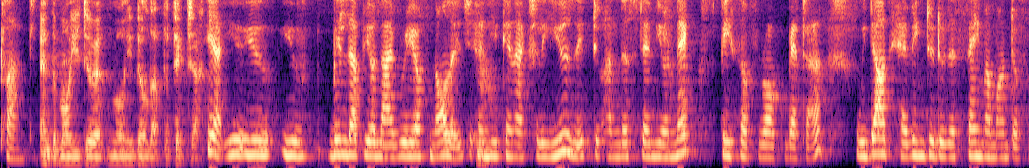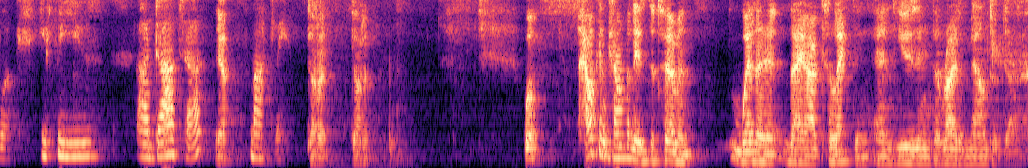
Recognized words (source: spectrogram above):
plant. And the more you do it, the more you build up the picture. yeah you you you build up your library of knowledge and you can actually use it to understand your next piece of rock better without having to do the same amount of work if we use our data Yeah. smartly Got it. Got it. Well, how can companies determine whether they are collecting and using the right amount of data?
